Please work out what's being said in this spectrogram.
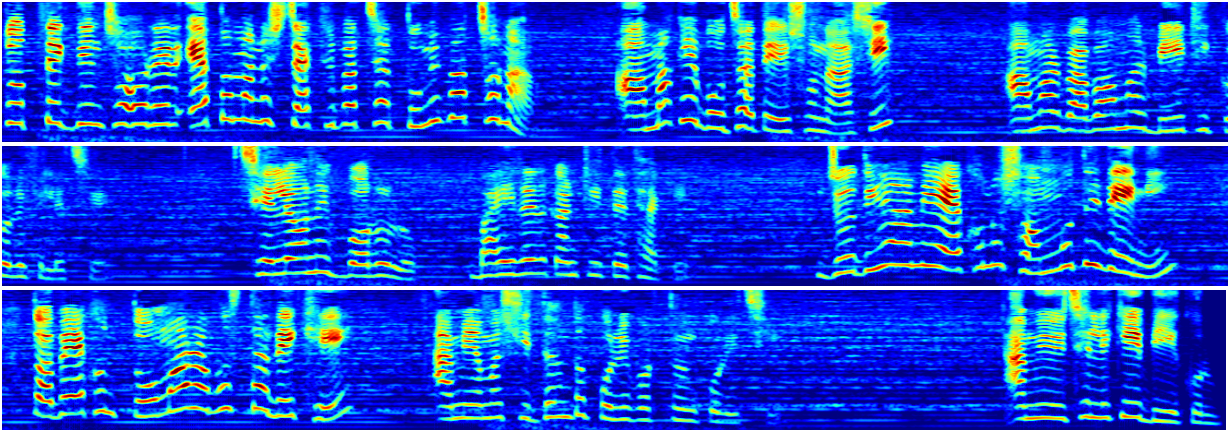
প্রত্যেকদিন শহরের এত মানুষ চাকরি পাচ্ছে আর তুমি পাচ্ছ না। আমাকে বোঝাতে এসো না, আশিক। আমার বাবা আমার বিয়ে ঠিক করে ফেলেছে। ছেলে অনেক বড় লোক, বাইরের কান্ট্রিতে থাকে। যদিও আমি এখনও সম্মতি দেইনি, তবে এখন তোমার অবস্থা দেখে আমি আমার সিদ্ধান্ত পরিবর্তন করেছি। আমি ওই ছেলেকেই বিয়ে করব।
